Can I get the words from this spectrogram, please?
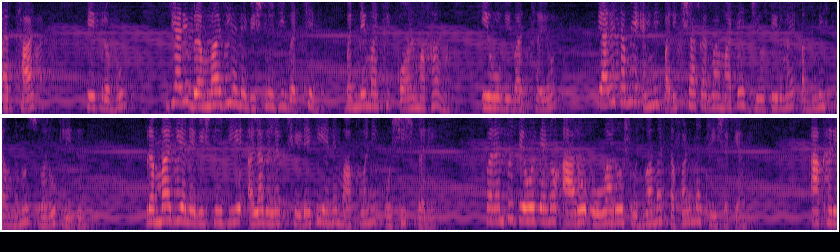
અર્થાત, હે પ્રભુ, જ્યારે બ્રહ્માજી અને વિષ્ણુજી વચ્ચે બંનેમાંથી કોણ મહાન, એવો વિવાદ થયો, ત્યારે તમે એમની પરીક્ષા કરવા માટે જ્યોતિર્મય અગ્નિસ્તંભનું સ્વરૂપ લીધું. બ્રહ્માજી અને વિષ્ણુજીએ અલગ અલગ છેડેથી એને માપવાની કોશિશ કરી, પરંતુ તેઓ તેનો આરો ઓવારો શોધવામાં સફળ ન થઈ શક્યા. આખરે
